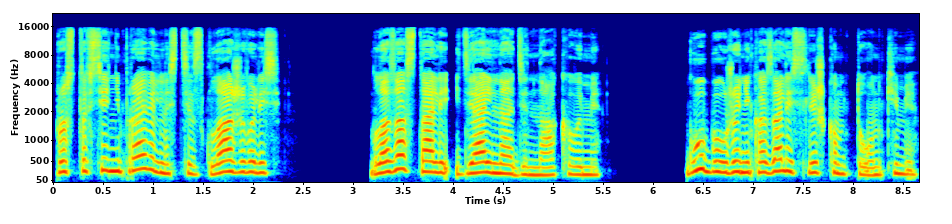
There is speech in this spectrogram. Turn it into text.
Просто все неправильности сглаживались, глаза стали идеально одинаковыми, губы уже не казались слишком тонкими.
